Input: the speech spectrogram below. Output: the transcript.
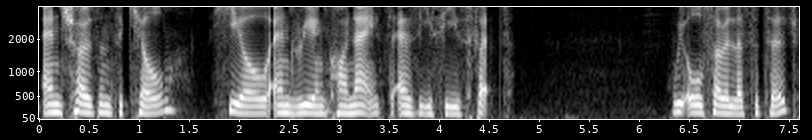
and chosen to kill, heal, and reincarnate as he sees fit. We also elicited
